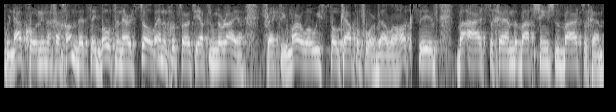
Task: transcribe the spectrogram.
We're now quoting the Chacham that say both in Eretz Yisrael and in Chutz you have to bring a raya. For Ekti Gemara, what we spoke out before. The Bach changes Ba'artzachem.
